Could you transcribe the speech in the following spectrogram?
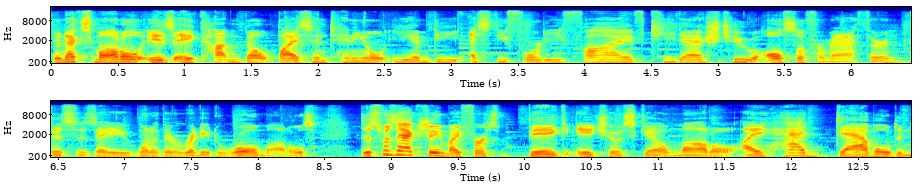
The next model is a Cotton Belt Bicentennial EMD SD45 T-2, also from Athearn. This is a one of their ready-to-roll models. This was actually my first big HO scale model. I had dabbled in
